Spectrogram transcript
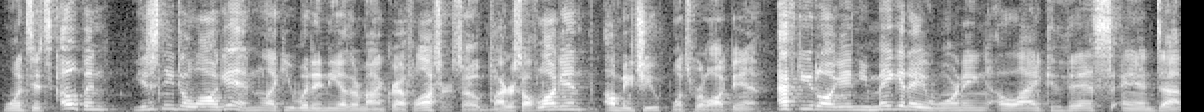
once it's open, you just need to log in like you would any other Minecraft launcher. So Microsoft login, I'll meet you once we're logged in. After you log in, you may get a warning like this, and uh,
